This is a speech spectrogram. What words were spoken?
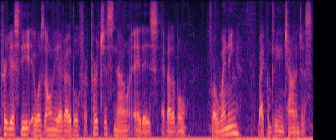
previously it was only available for purchase now it is available for winning by completing challenges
